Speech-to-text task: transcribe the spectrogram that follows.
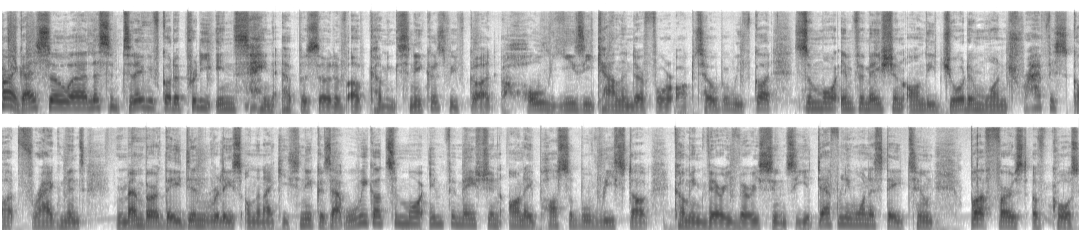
Alright guys, so uh, listen, today we've got a pretty insane episode of upcoming sneakers. We've got a whole Yeezy calendar for October. We've got some more information on the Jordan 1 Travis Scott fragment. Remember, they didn't release on the Nike Sneakers app. Well, we got some more information on a possible restock coming very, very soon. So you definitely want to stay tuned. But first, of course,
